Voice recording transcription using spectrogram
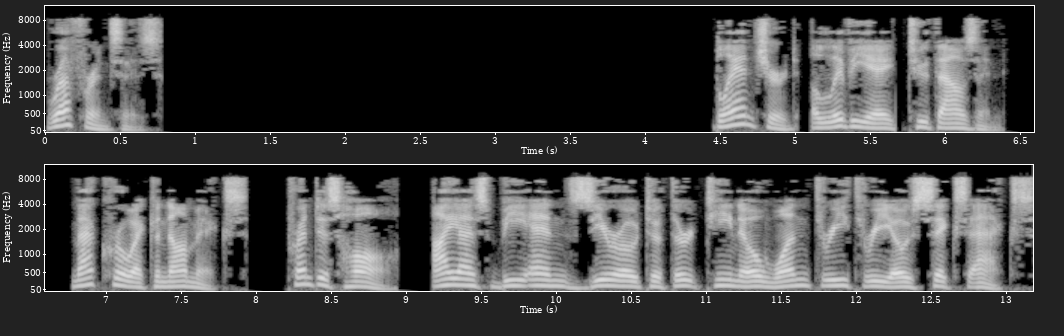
References Blanchard, Olivier 2000. Macroeconomics. Prentice Hall. ISBN 0-13013306-X.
